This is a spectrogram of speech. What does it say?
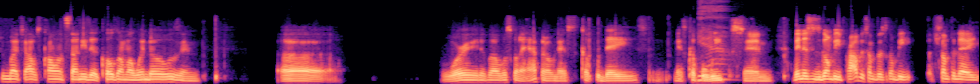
too much. I was calling Sunny to close all my windows and uh worried about what's going to happen over the next couple of days, next couple Yeah. of weeks, and then this is going to be probably something that's going to be something that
